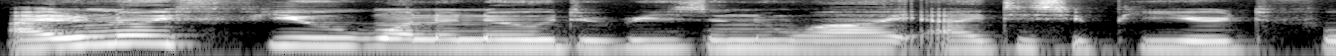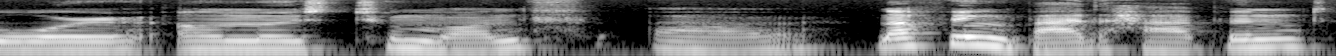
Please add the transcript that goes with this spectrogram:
I don't know if you want to know the reason why I disappeared for almost two months. Uh, nothing bad happened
